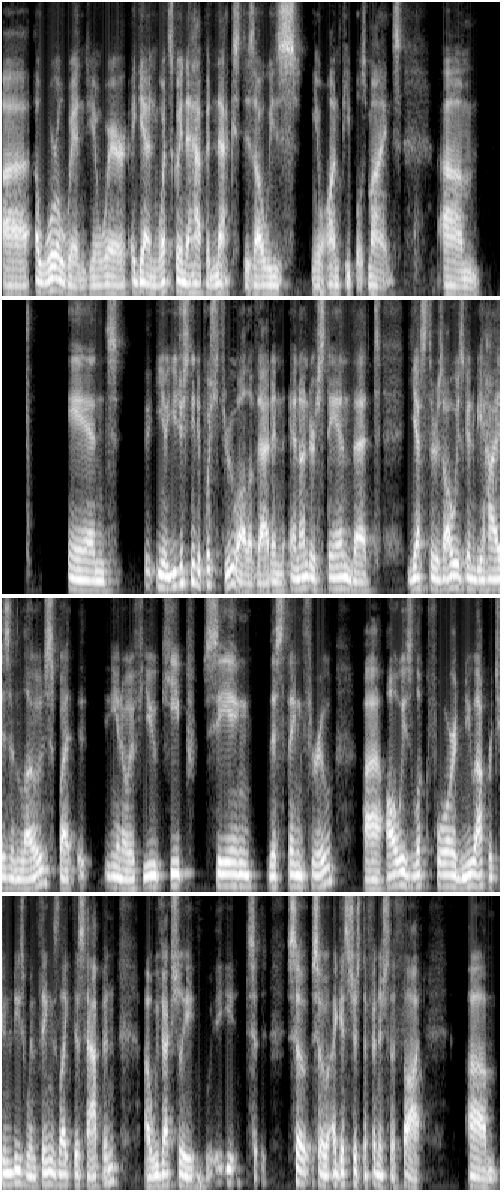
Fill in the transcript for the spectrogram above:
uh, a whirlwind you know where again what's going to happen next is always you know on people's minds. Um, and you know you just need to push through all of that and and understand that yes there's always going to be highs and lows but you know if you keep seeing this thing through uh, always look for new opportunities when things like this happen. Uh, we've actually so so i guess just to finish the thought um,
